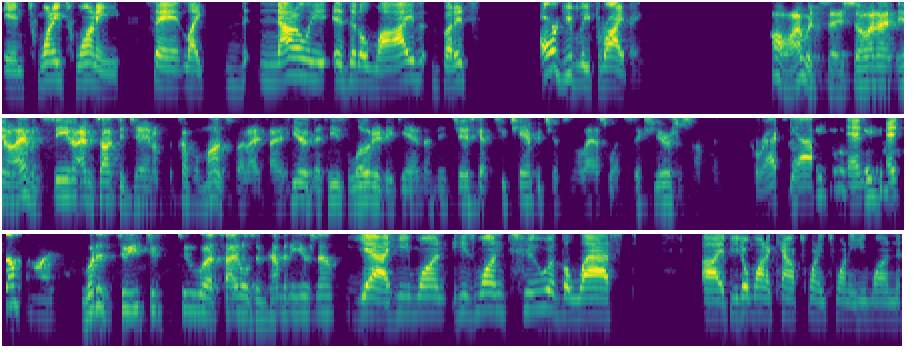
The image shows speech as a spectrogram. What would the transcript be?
in 2020 saying like, th- not only is it alive, but it's arguably thriving. Oh, I would say so. And I, you know, I haven't seen, I haven't talked to Jay in a couple months, but I, I hear that he's loaded again. I mean, Jay's got two championships in the last what six years or something. Correct. Yeah. And, and something right. What is it? Two, two, two uh, titles in how many years now? Yeah, he won. He's won two of the last. Uh, if you don't want to count 2020, he won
